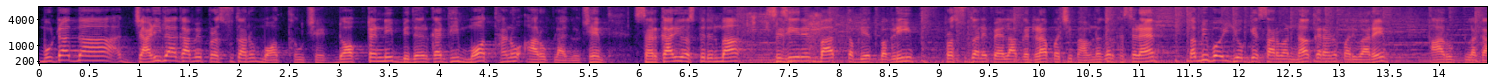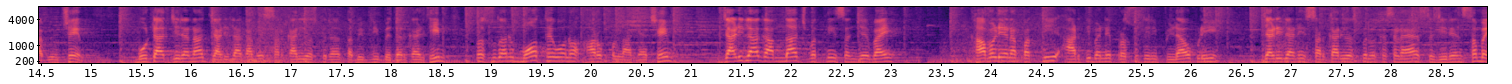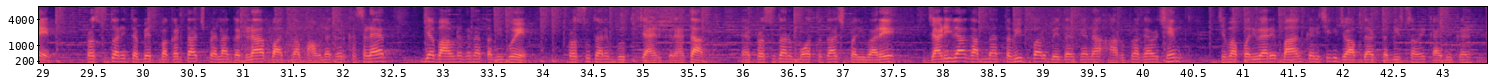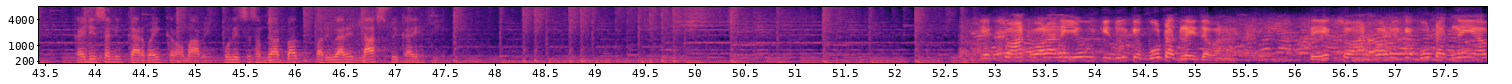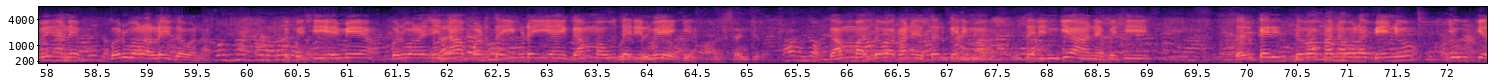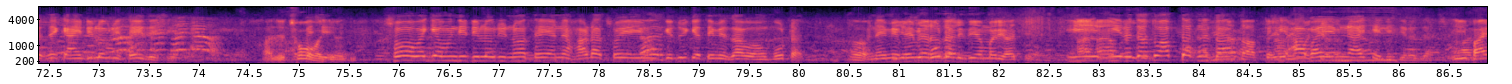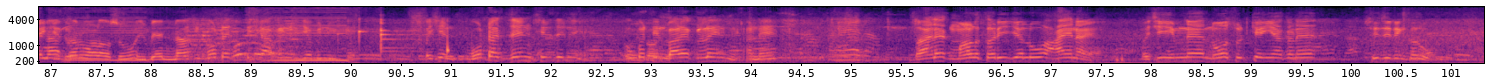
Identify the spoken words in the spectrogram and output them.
બોટાદના જાડીલા ગામે પ્રસૂતાનું મોત થયું છે. ડોક્ટરની બેદરકારીથી મોત થવાનો આરોપ લાગ્યો છે. સરકારી હોસ્પિટલમાં સિઝેરિયન બાદ તબિયત બગડી. પ્રસૂતાને પહેલા ગઢડા, પછી ભાવનગર ખસેડાયા. તબીબોએ યોગ્ય સારવાર ન કરવાનો પરિવારે આરોપ લગાવ્યો છે. બોટાદ જિલ્લાના જાડીલા ગામે સરકારી હોસ્પિટલના તબીબની બેદરકારીથી પ્રસૂતાનું મોત થયોનો આરોપ લાગ્યા છે. જાડીલા ગામના જ પત્ની સંજયભાઈ ખાવડિયાના પત્ની આરતીબેને પ્રસૂતિની પીડા ઉપડી. જાડીલાની સરકારી હોસ્પિટલ ખસેડાયા. સજીરિયન સમયે પ્રસૂતાની તબિયત બગડતા જ પહેલા ગઢડા, બાદમાં ભાવનગર ખસેડાયા, જ્યાં ભાવનગરના તબીબોએ પ્રસૂતાને મૃત જાહેર કર્યા હતા. અને પ્રસૂતાનું મોત થતાં જ પરિવારે જાડીલા ગામના તબીબ પર બેદરકારીના આરોપ લગાવ્યો છે, જેમાં પરિવારે માંગ કરી છે કે જવાબદાર તબીબ સામે કાયદેસર કાયદેસરની કાર્યવાહી કરવામાં આવે. પોલીસે સમજાવટ બાદ પરિવારે લાશ સ્વીકારી હતી. એકસો આઠ વાળાને એવું કીધું કે બોટાદ લઈ જવાના તો એકસો આઠ વાળો કે બોટાદ નહીં આવે અને બરવાળા લઈ જવાના. તો પછી અમે બરવાળાની ના પાડતા ઈવડા ઈ અહીં ગામમાં ઉતારીને વયા ગયા. ગામમાં દવાખાને સરકારીમાં ઉતારીને ગયા અને પછી સરકારી દવાખાના વાળા બહેનો એવું કહે છે કે અહીં ડિલિવરી થઈ જશે. આજે છ વાગ્યા છ વાગ્યા સુધી ડિલિવરી ન થઈ અને સાડા છ એવું કીધું કે તમે જાઓ હું બોટાદ. અને બોટાદ રજા લીધી અમારી હાથે. ઈ ઈ રજા તો આપતા જ નતા. આ ભાઈ એમને આથી લીધી રજા. એ ભાઈના ઘરવાળો છું એ બેનના. પછી બોટાદ પછી આગળની જે બન્યું પછી બોટાદ જઈને સિરદીની ઉપરથી બાળક લઈને અને બાળક મળ કરી ગયેલું આયન આયા પછી એમને નો છૂટકે અહીંયા કણે સિઝરિંગ કરવું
